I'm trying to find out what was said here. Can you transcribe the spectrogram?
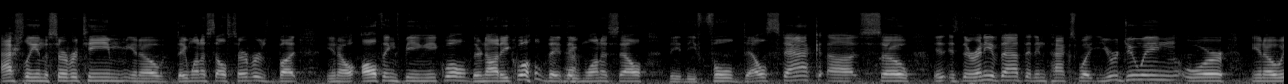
Ashley and the server team, you know, they want to sell servers, but you know, all things being equal, they're not equal. they, yeah. they want to sell the, the full Dell stack. Uh, so is, is there any of that that impacts what you're doing or, you know,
